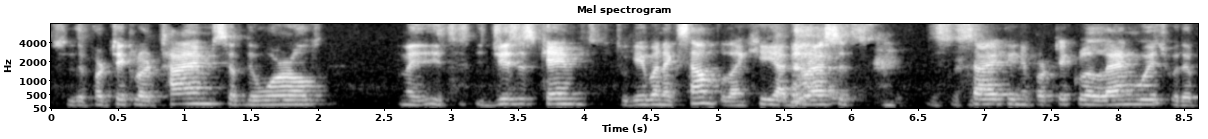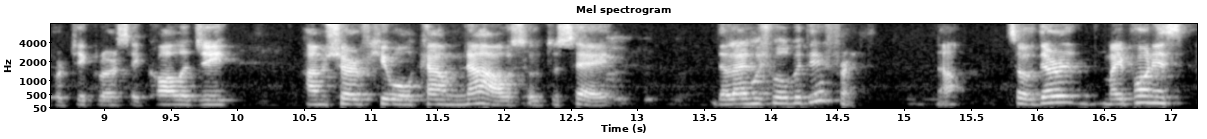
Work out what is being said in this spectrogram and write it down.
so the particular times of the world. I mean, it's, Jesus came to give an example, and He addresses the society in a particular language with a particular psychology. I'm sure if He will come now, so to say, the language will be different. So there. My point is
